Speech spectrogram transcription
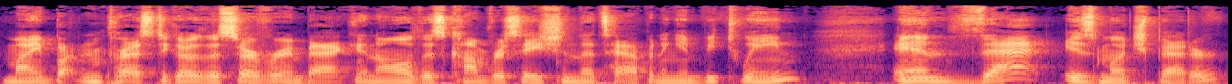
my button press to go to the server and back and all this conversation that's happening in between. And that is much better.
